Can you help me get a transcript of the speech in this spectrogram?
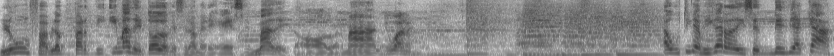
Lunfa Block Party y más de todo que se lo merecen. Más de todo, hermano. Igualmente. Agustina Vigarra dice, desde acá,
